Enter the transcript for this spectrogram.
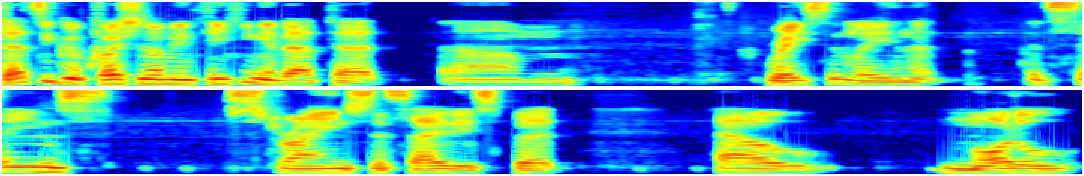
That's a good question. I've been thinking about that um, recently, and it it seems strange to say this, but our model,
